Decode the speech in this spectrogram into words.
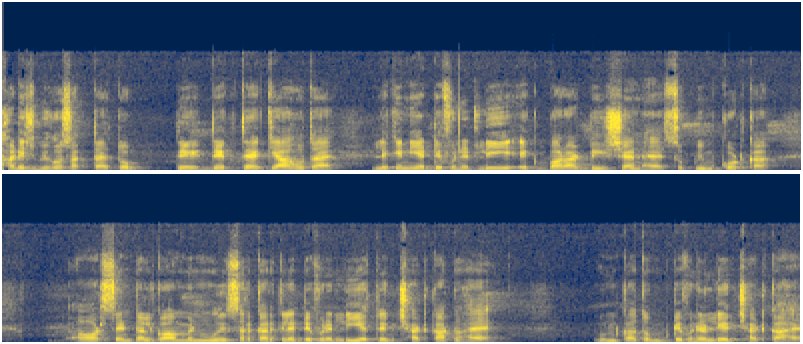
खारिज भी हो सकता है। तो दे, देखते हैं क्या होता है लेकिन ये डेफिनेटली एक बड़ा डिसीज़न है सुप्रीम कोर्ट का। और सेंट्रल गवर्नमेंट मोदी सरकार के लिए डेफिनेटली ये तो एक झटका तो है। उनका तो डेफिनेटली एक झटका है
